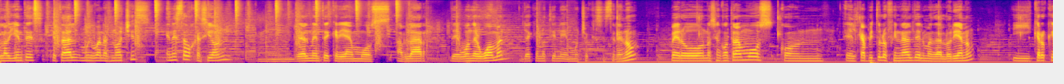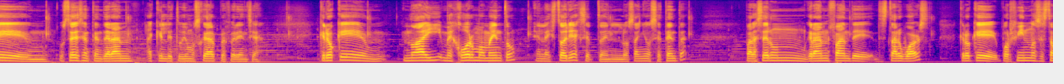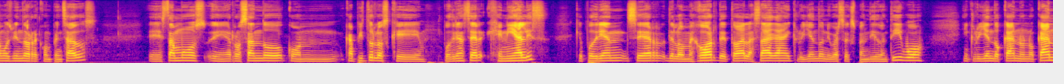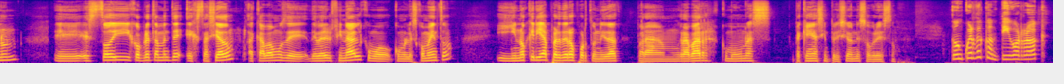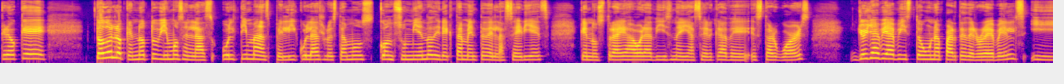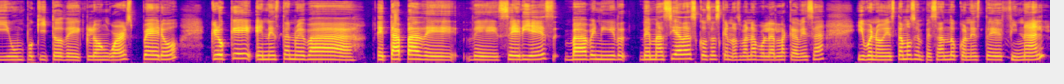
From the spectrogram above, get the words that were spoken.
Hola oyentes, ¿qué tal? Muy buenas noches. En esta ocasión mm, realmente queríamos hablar de Wonder Woman, ya que no tiene mucho que se estrenó, pero nos encontramos con el capítulo final del Mandaloriano y creo que mm, ustedes entenderán a qué le tuvimos que dar preferencia. Creo que mm, no hay mejor momento en la historia, excepto en los años 70, para ser un gran fan de, Star Wars. Creo que por fin nos estamos viendo recompensados eh, estamos eh, rozando con capítulos que podrían ser geniales, que podrían ser de lo mejor de toda la saga, incluyendo universo expandido antiguo, incluyendo canon o canon. Eh, estoy completamente extasiado. Acabamos de, ver el final, como, como les comento, y no quería perder oportunidad para mm, grabar como unas pequeñas impresiones sobre esto. Concuerdo contigo, Rock. Creo que todo lo que no tuvimos en las últimas películas lo estamos consumiendo directamente de las series que nos trae ahora Disney acerca de Star Wars. Yo ya había visto una parte de Rebels y un poquito de Clone Wars, pero creo que en esta nueva etapa de, de, series va a venir demasiadas cosas que nos van a volar la cabeza y bueno, estamos empezando con este final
